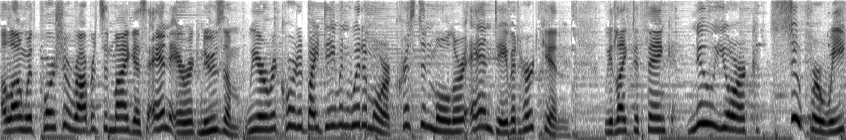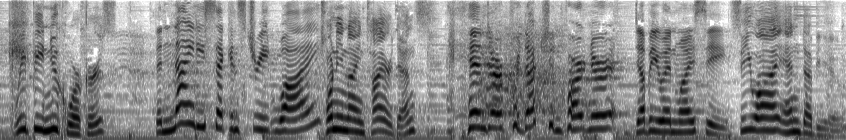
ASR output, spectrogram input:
Along with Portia Robertson Migas and Eric Nuzum, we are recorded by Damon Whittemore, Kristen Moeller, and David Hurtgen. We'd like to thank New York Super Week, Weepy Nuke Workers, the 92nd Street Y, 29 Tire Dents, and our production partner, WNYC. CYNW.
